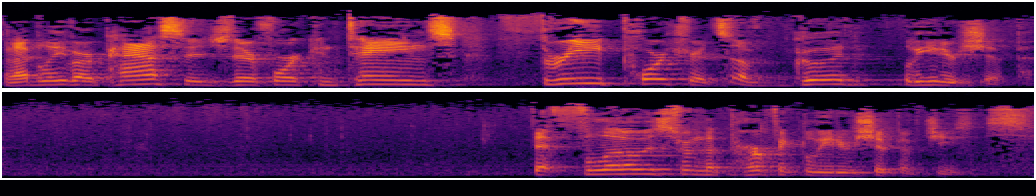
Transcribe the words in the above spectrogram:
And I believe our passage, therefore, contains three portraits of good leadership that flows from the perfect leadership of Jesus.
